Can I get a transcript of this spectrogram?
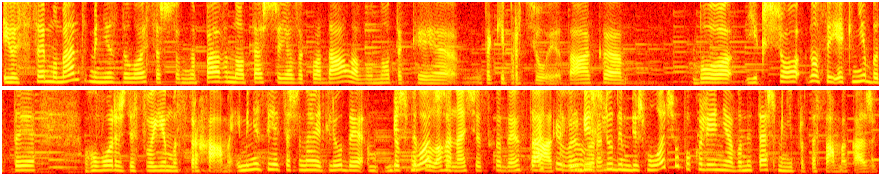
І ось в цей момент мені здалося, що напевно те, що я закладала, воно таки, таки працює. Так? Бо якщо ну це як ніби ти говориш зі своїми страхами. І мені здається, що навіть люди більш психолога наче сходив, так, так, і і більш людям більш молодшого покоління, вони теж мені про те саме кажуть.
